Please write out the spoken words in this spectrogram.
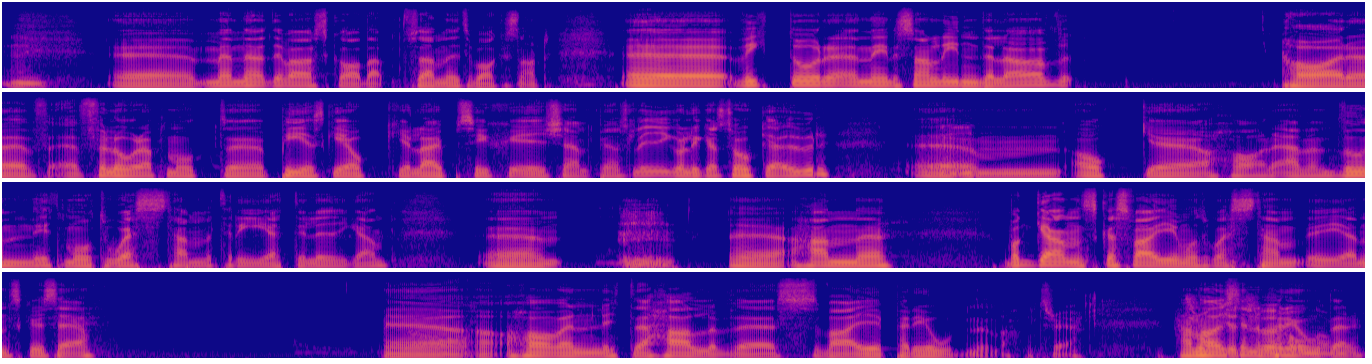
Mm. eh, men eh, det var skada, så han är tillbaka snart. Eh, Victor Nilsson Lindelöf har eh, förlorat mot eh, PSG och Leipzig i Champions League och lyckats åka ur. Ehm, och eh, har även vunnit mot West Ham med 3-1 i ligan. Ehm, eh, han eh, var ganska svajig mot West Ham igen, ska vi säga. Har väl en lite halvsvajig period nu, va, tror jag. Han har ju sina perioder.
